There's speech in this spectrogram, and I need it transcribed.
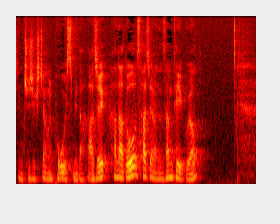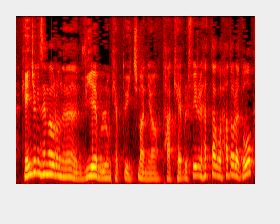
지금 주식시장을 보고 있습니다. 아직 하나도 사지 않은 상태이고요. 개인적인 생각으로는 위에 물론 갭도 있지만요. 다 갭을 필을 했다고 하더라도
